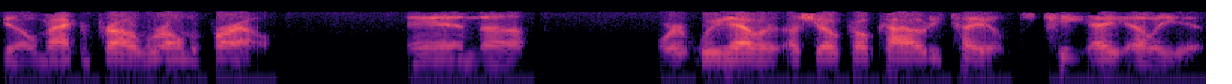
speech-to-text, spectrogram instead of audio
you know, Mac and Prowler. We're on the prowl, and uh, we're, we have a, a show called Coyote Tales. T A L E S.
